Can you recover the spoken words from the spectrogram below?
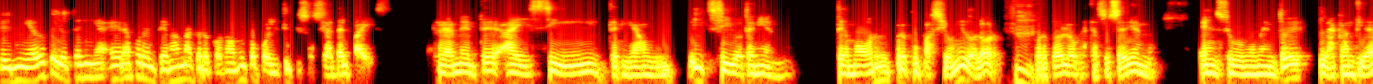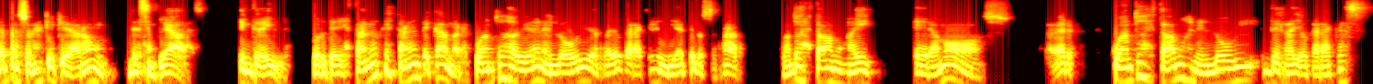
El miedo que yo tenía era por el tema macroeconómico, político y social del país. Realmente ahí sí tenía un, y sigo teniendo, temor, preocupación y dolor mm. por todo lo que está sucediendo en su momento la cantidad de personas que quedaron desempleadas. Increíble, porque ahí están los que están ante cámara. ¿Cuántos había en el lobby de Radio Caracas el día que lo cerraron? ¿Cuántos estábamos ahí? Éramos, a ver, ¿cuántos estábamos en el lobby de Radio Caracas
